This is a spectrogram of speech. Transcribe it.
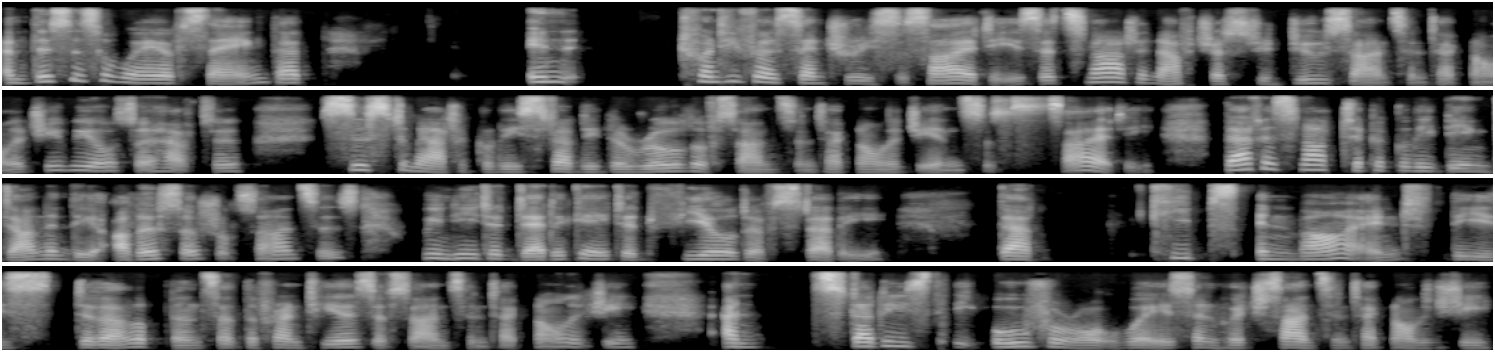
And this is a way of saying that in 21st century societies, it's not enough just to do science and technology. We also have to systematically study the role of science and technology in society. That is not typically being done in the other social sciences. We need a dedicated field of study that keeps in mind these developments at the frontiers of science and technology and studies the overall ways in which science and technology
